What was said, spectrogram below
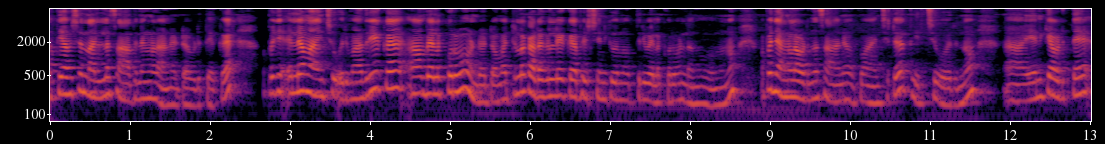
അത്യാവശ്യം നല്ല സാധനങ്ങളാണ് കേട്ടോ ഇവിടുത്തെയൊക്കെ അപ്പോൾ എല്ലാം വാങ്ങിച്ചു. ഒരുമാതിരിയൊക്കെ വിലക്കുറവും ഉണ്ട് കേട്ടോ. മറ്റുള്ള കടകളിലേക്ക് അപേക്ഷിച്ച് എനിക്ക് തോന്നുന്നു ഒത്തിരി വിലക്കുറവുണ്ടെന്ന് തോന്നുന്നു. അപ്പോൾ ഞങ്ങൾ അവിടുന്ന് സാധനമൊക്കെ വാങ്ങിച്ചിട്ട് തിരിച്ചു പോരുന്നു. എനിക്ക് അവിടുത്തെ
